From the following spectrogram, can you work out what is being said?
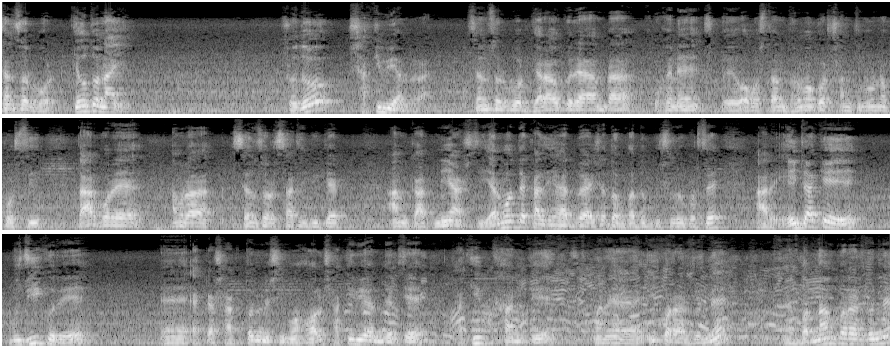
সেন্সর বোর্ড কেউ তো নাই। শুধু সাকিবিয়ানরা। সেন্সর বোর্ড ঘেরাও করে আমরা ওখানে অবস্থান, ধর্মঘট শান্তিপূর্ণ করছি। তারপরে আমরা সেন্সর সার্টিফিকেট আনকাট নিয়ে আসছি। এর মধ্যে কাজী হায়াত ভাই এসে দমকাদমকি শুরু করছে। আর এইটাকে বুঝি করে একটা স্বার্থন্বেষী মহল সাকিবিয়ানদেরকে, হাকিব খানকে মানে ই করার জন্যে বদনাম করার জন্যে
